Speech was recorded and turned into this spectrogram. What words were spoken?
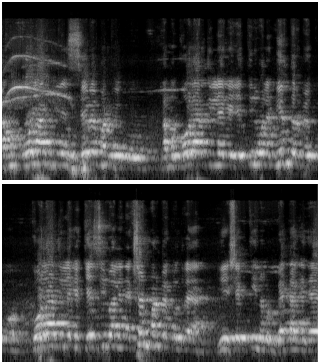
ನಮ್ಮ ಕೋಲಾರಿಗೆ ಸೇವೆ ಮಾಡಬೇಕು. ನಮ್ಮ ಕೋಲಾರ ಜಿಲ್ಲೆಗೆ ಎತ್ತಿನ ಒಲೆ ನೀರು ತರಬೇಕು, ಕೋಲಾರ ಜಿಲ್ಲೆಗೆ ಕೆ ಸಿ ವ್ಯಾಲಿ ಎಕ್ಸ್ಟೆಂಡ್ ಮಾಡ್ಬೇಕು ಅಂದ್ರೆ ಈ ಶಕ್ತಿ ನಮಗೆ ಬೇಕಾಗಿದೆ.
